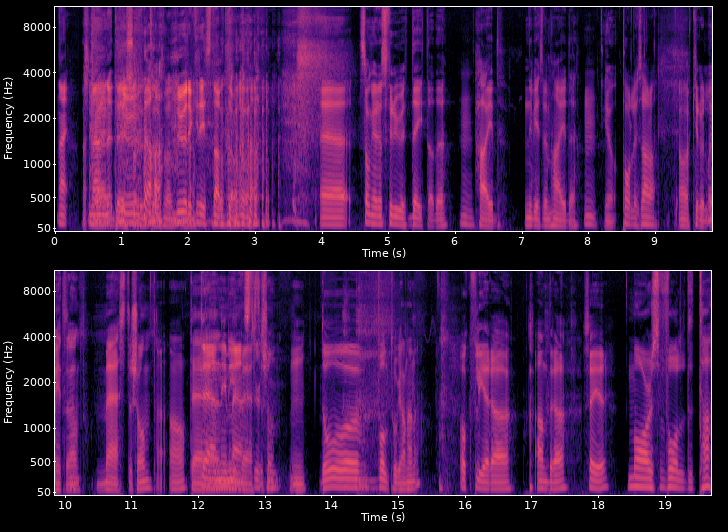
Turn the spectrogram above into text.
Nej, men Nej, det är så- nu, så- nu är det kristallklart. Eh, sångarens fru dejtade Mm. Hyde. Ni vet vem Hyde är? Mm. Ja. Polisar va? Ja, krullet. Vad heter han? Masterson. Ja. Danny Masterson. Mm. Då våldtog han henne. Och flera andra tjejer. Mars Volta.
